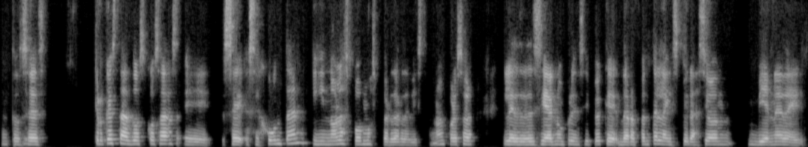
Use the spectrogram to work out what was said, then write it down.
Entonces, creo que estas dos cosas eh, se, se juntan y no las podemos perder de vista, ¿no? Por eso les decía en un principio que de repente la inspiración viene de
